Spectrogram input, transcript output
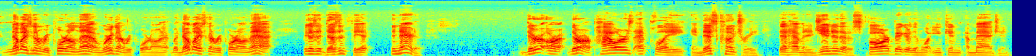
nobody's going to report on that, and we're going to report on it, but nobody's going to report on that because it doesn't fit the narrative. There are there are powers at play in this country that have an agenda that is far bigger than what you can imagine.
